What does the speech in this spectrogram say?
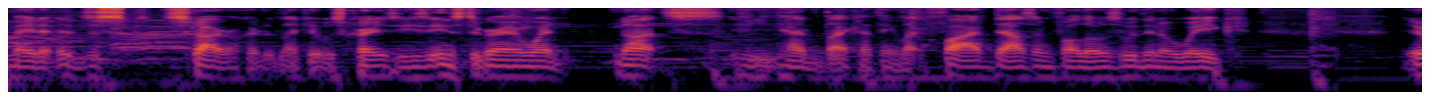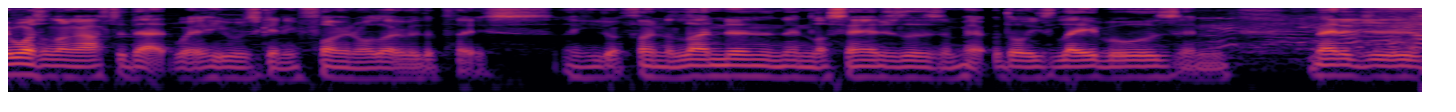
made it. It just skyrocketed. Like it was crazy. His Instagram went nuts. He had like I think like five thousand followers within a week. It wasn't long after that where he was getting flown all over the place. Like he got flown to London and then Los Angeles and met with all these labels and managers.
